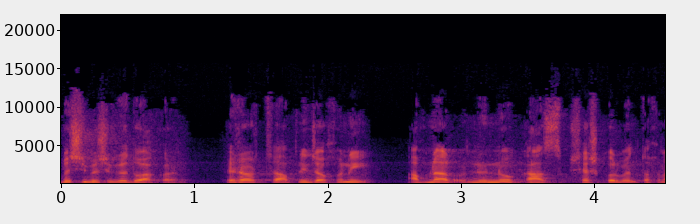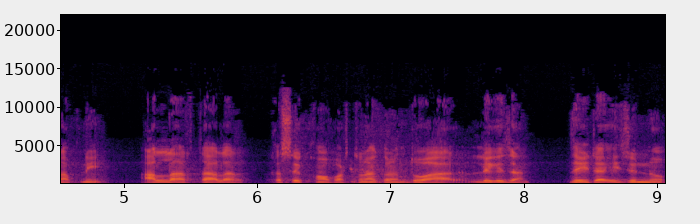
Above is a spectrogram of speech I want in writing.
বেশি বেশি করে দোয়া করেন। এটা হচ্ছে আপনি যখনই আপনার অন্যান্য কাজ শেষ করবেন, তখন আপনি আল্লাহর তালার কাছে ক্ষমা প্রার্থনা করেন, দোয়া লেগে যান যে এটা এই জন্য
